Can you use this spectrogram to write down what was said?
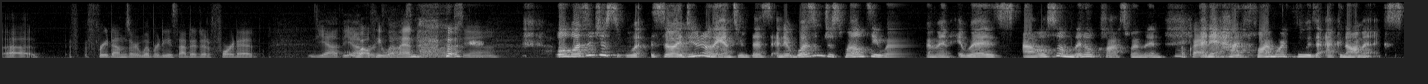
uh, f- freedoms or liberties that it afforded. Yeah, the Wealthy women. class moms, yeah. Well, it wasn't just so I do know the answer to this, and it wasn't just wealthy women. It was also middle class women, Okay. and it had far more to do with the economics.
